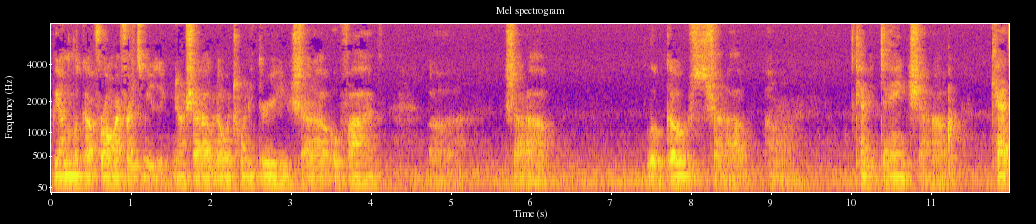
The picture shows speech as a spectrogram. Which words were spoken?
Be on the lookout for all my friends' music. You know, shout out Noah 23, shout out 05, uh, shout out Lil Ghost, shout out um, Dank, shout out Cat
